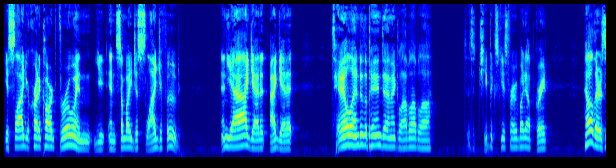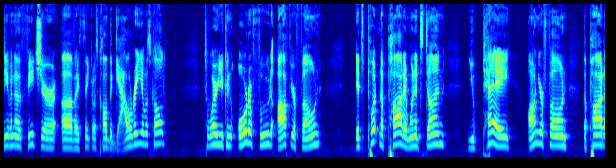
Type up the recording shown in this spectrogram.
You slide your credit card through and you and somebody just slides your food. And yeah, I get it. I get it. Tail end of the pandemic, blah blah blah. It's a cheap excuse for everybody to upgrade. Hell, there's even a feature of I think it was called the gallery, it was called, to where you can order food off your phone. It's put in a pod, and when it's done, you pay on your phone. The pod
